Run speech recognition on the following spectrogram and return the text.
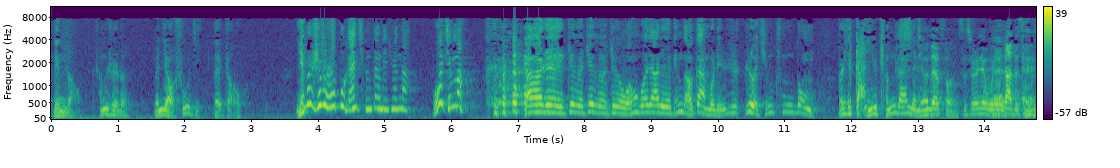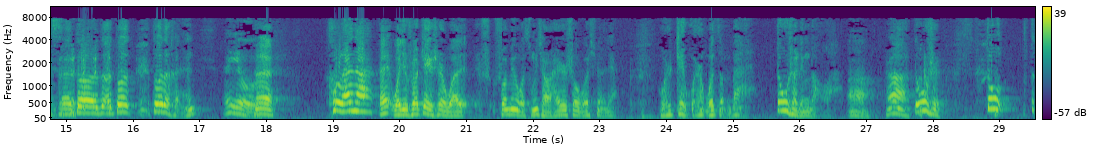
领导，城市的文教书记来找我，你们是不是不敢请邓丽君呐？我请嘛。啊，这这个这个这个，我们国家这个领导干部里热热情冲动，而且敢于承担的人，讽刺说人家伟大的城市呃，多多多多得很。哎呦，呃，后来呢，哎，我就说这事儿，我说说明我从小还是受过训练。我说这我说我怎么办呀？都是领导啊，啊，是吧？都是 都都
